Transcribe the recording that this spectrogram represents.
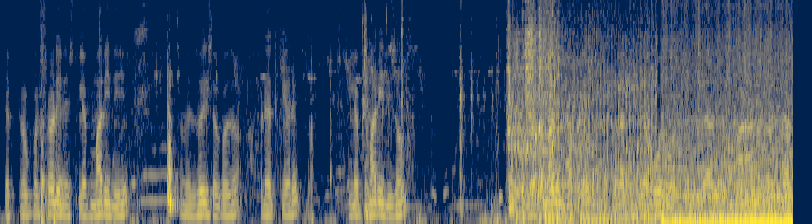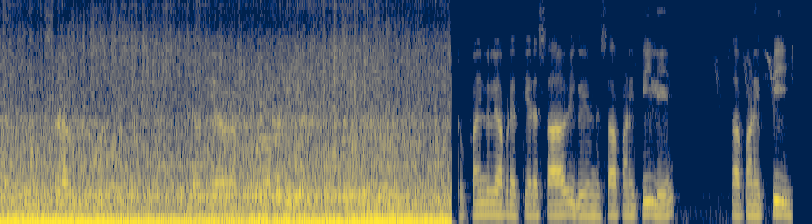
ટ્રેક્ટર ઉપર ચડીને સ્લેપ મારી દઈએ. તમે જોઈ શકો છો આપણે અત્યારે સ્લેપ મારી દીધો. સ્લેપ મારીને આપણે લાગી ગયા ઓરવા કેમ કે આ એક માણા નતો એટલે આપણે બધું સડાવતું હતું ઓરવા એટલે અત્યારે આપણે ઓરવા વધી ગયા તો ફાઇનલી આપણે અત્યારે સા આવી ગઈ અને સા પાણી પી લઈએ. સા પાણી પી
